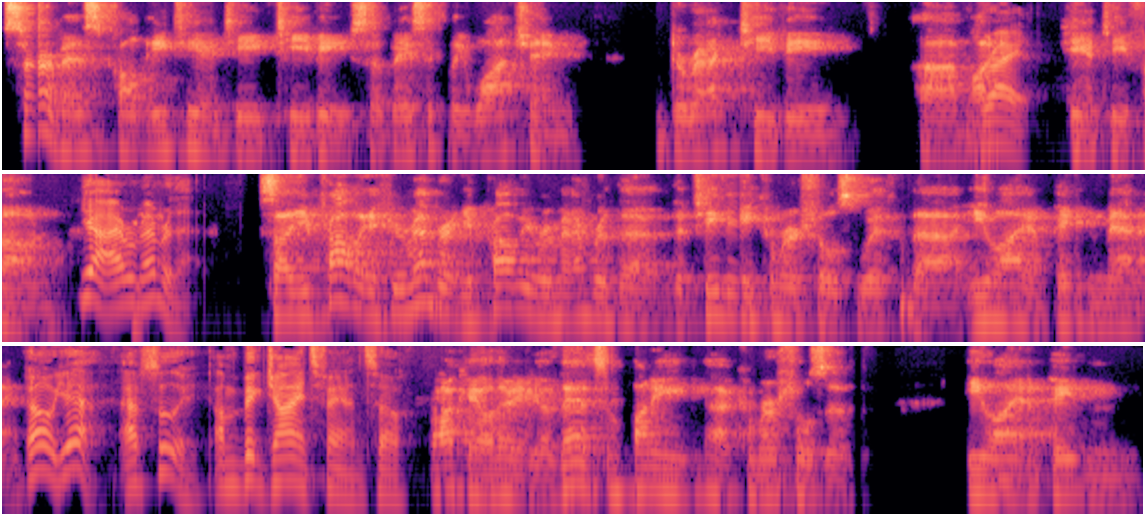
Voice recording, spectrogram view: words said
service called AT&T TV. So basically watching DirecTV um, on right. AT&T phone. Yeah, I remember that. So you probably, if you remember it, you probably remember the the TV commercials with uh, Eli and Peyton Manning. Oh yeah, absolutely. I'm a big Giants fan, so okay. Well, there you go. They had some funny uh, commercials of Eli and Peyton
